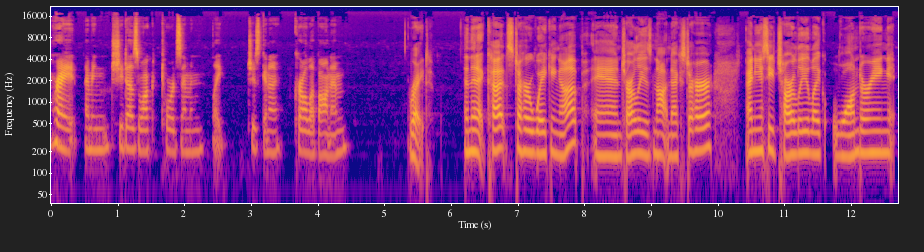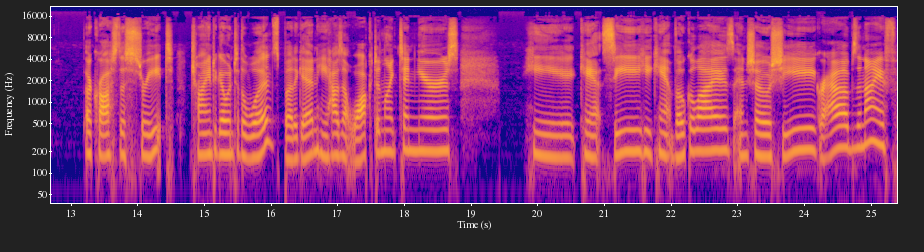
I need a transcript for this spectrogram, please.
Right. I mean, she does walk towards him and like she's gonna crawl up on him. Right. And then it cuts to her waking up and Charlie is not next to her. And you see Charlie like wandering across the street trying to go into the woods. But again, he hasn't walked in like 10 years. He can't see, he can't vocalize. And so she grabs a knife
